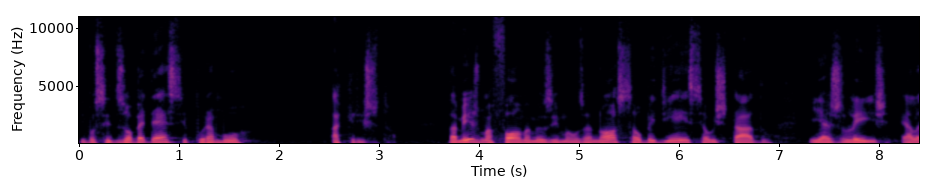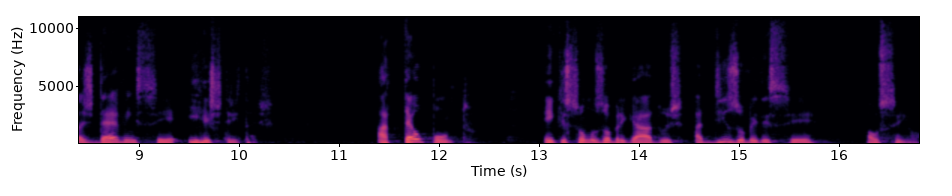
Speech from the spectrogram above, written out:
e você desobedece por amor a Cristo. Da mesma forma, meus irmãos, a nossa obediência ao Estado e às leis, elas devem ser irrestritas, até o ponto em que somos obrigados a desobedecer ao Senhor.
